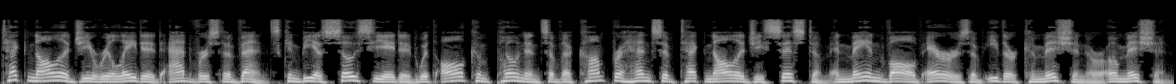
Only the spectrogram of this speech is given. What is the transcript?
Technology-related adverse events can be associated with all components of a comprehensive technology system and may involve errors of either commission or omission.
